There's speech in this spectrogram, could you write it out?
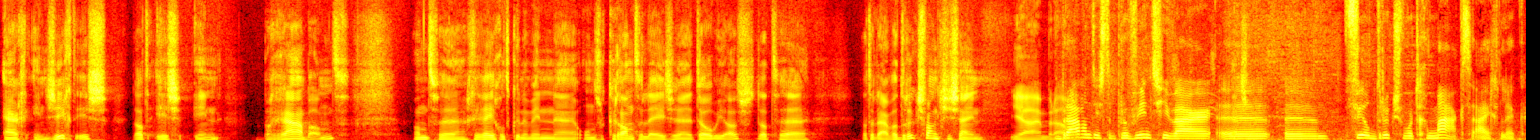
erg in zicht is, dat is in Brabant. Want uh, geregeld kunnen we in uh, onze kranten lezen, Tobias, dat, uh, dat er daar wat drugsfuncties zijn. Ja, in Brabant. Brabant is de provincie waar veel drugs wordt gemaakt eigenlijk.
